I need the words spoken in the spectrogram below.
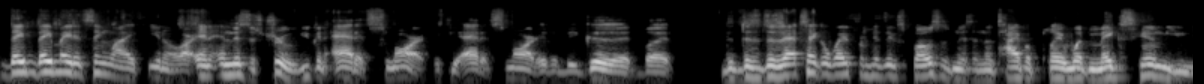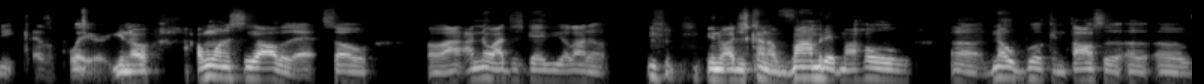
they they made it seem like you know, and, and this is true. You can add it smart. If you add it smart, it'll be good. But does does that take away from his explosiveness and the type of player? What makes him unique as a player? You know, I want to see all of that. So uh, I, I know I just gave you a lot of, you know, I just kind of vomited my whole uh, notebook and thoughts of, of,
